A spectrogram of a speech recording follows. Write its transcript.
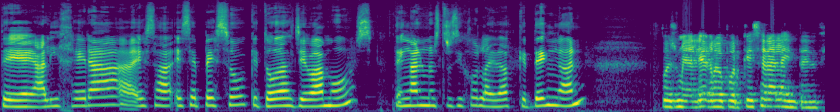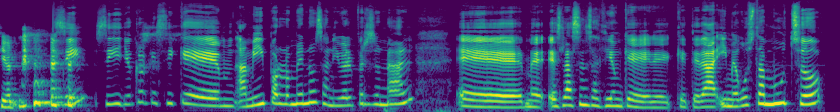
te aligera ese peso que todas llevamos, tengan nuestros hijos la edad que tengan. Pues me alegro porque esa era la intención. Sí, sí, yo creo que sí que mm, a mí por lo menos a nivel personal eh, es la sensación que, te da. Y me gusta mucho,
